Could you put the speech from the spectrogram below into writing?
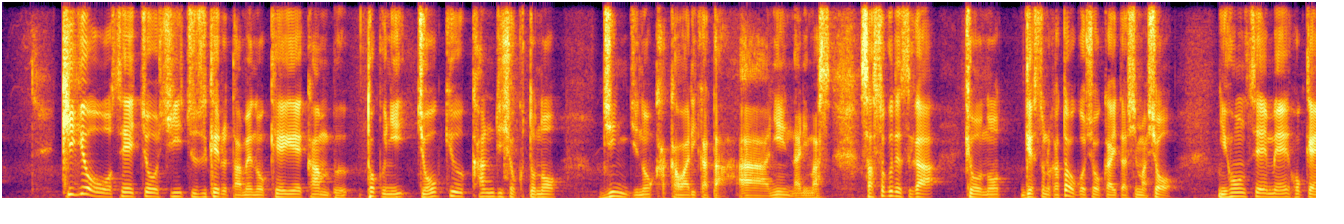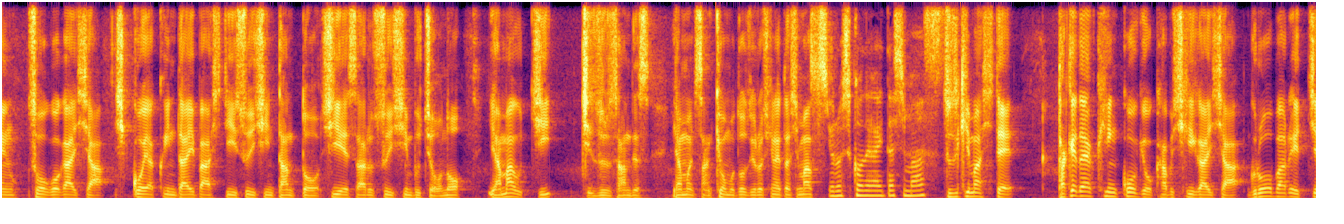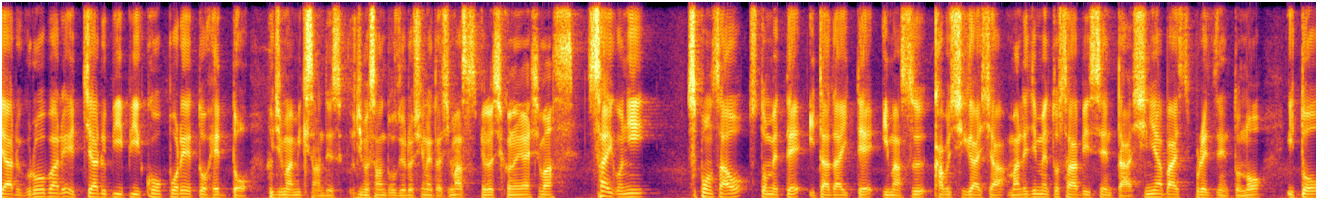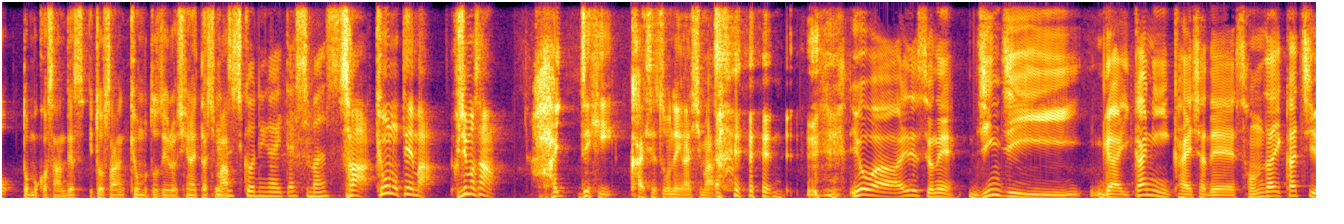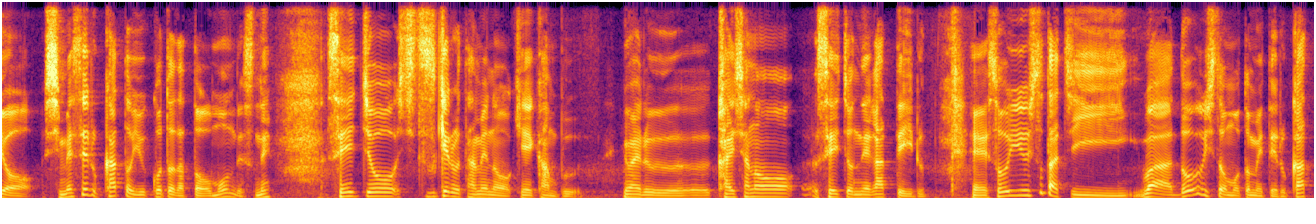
企業を成長し続けるための経営幹部、特に上級管理職との人事の関わり方になります。早速ですが、今日のゲストの方をご紹介いたしましょう。日本生命保険総合会社執行役員ダイバーシティ推進担当 CSR 推進部長の山内千鶴さんです。山内さん、今日もどうぞよろしくお願いいたします。よろしくお願いいたします。続きまして、武田薬品工業株式会社グローバル HR グローバル HRBP コーポレートヘッド藤間美希さんです。藤間さんどうぞよろしくお願いいたします。よろしくお願いします。最後に、スポンサーを務めていただいています株式会社マネジメントサービスセンターシニアバイスプレゼントの伊藤智子さんです。伊藤さん、今日もどうぞよろしくお願いいたしよろします。くお願いいたします。さあ、今日のテーマ、藤間さん、はい。ぜひ解説お願いします。要は、あれですよね。人事がいかに会社で存在価値を示せるかということだと思うんですね。成長し続けるための経営幹部。いわゆる会社の成長を願っている、えーそういう人たちはどういう人を求めているか、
